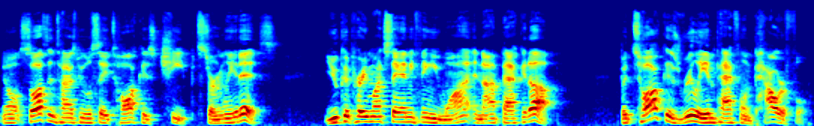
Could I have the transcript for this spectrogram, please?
You know, so oftentimes people say talk is cheap. Certainly it is. You could pretty much say anything you want and not back it up. But talk is really impactful and powerful.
